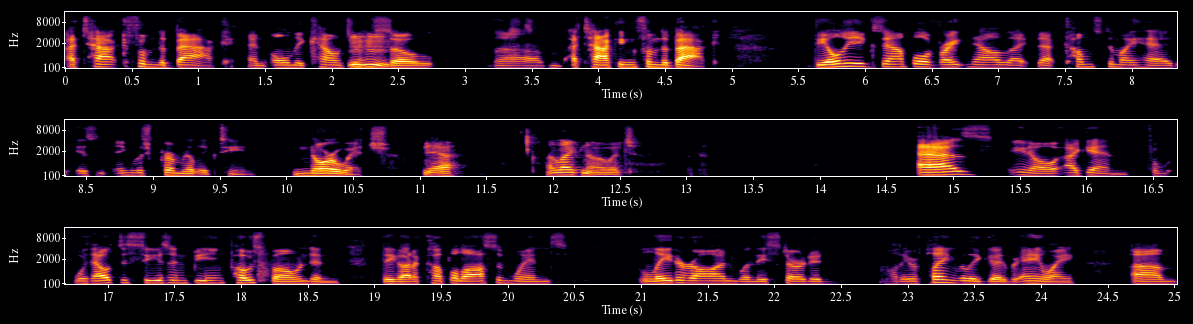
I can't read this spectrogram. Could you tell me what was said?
attack from the back and only counter. Mhm. So um, attacking from the back. The only example right now that, that comes to my head is an English Premier League team, Norwich. yeah. I like Norwich. As you know, again, f without the season being postponed, and they got a couple awesome wins later on when they started. Well, they were playing really good, but anyway, um,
